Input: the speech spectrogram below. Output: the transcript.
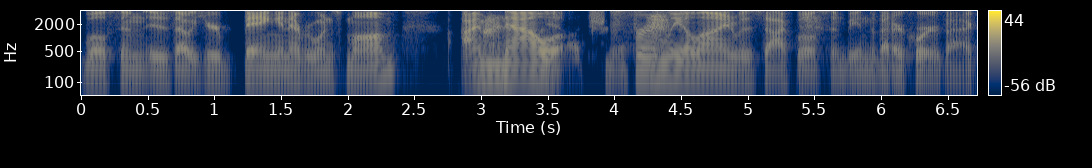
Wilson is out here banging everyone's mom. I'm now Yeah, firmly aligned with Zach Wilson being the better quarterback.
